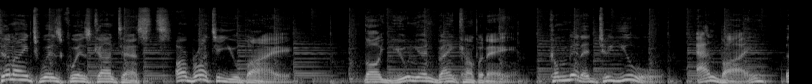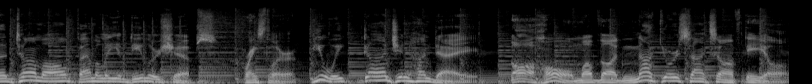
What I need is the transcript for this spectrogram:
Tonight's Whiz Quiz contests are brought to you by the Union Bank Company, committed to you, And by the Tom Ahl family of dealerships Chrysler, Buick, Dodge, and Hyundai. The home of the Knock Your Socks Off deal.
